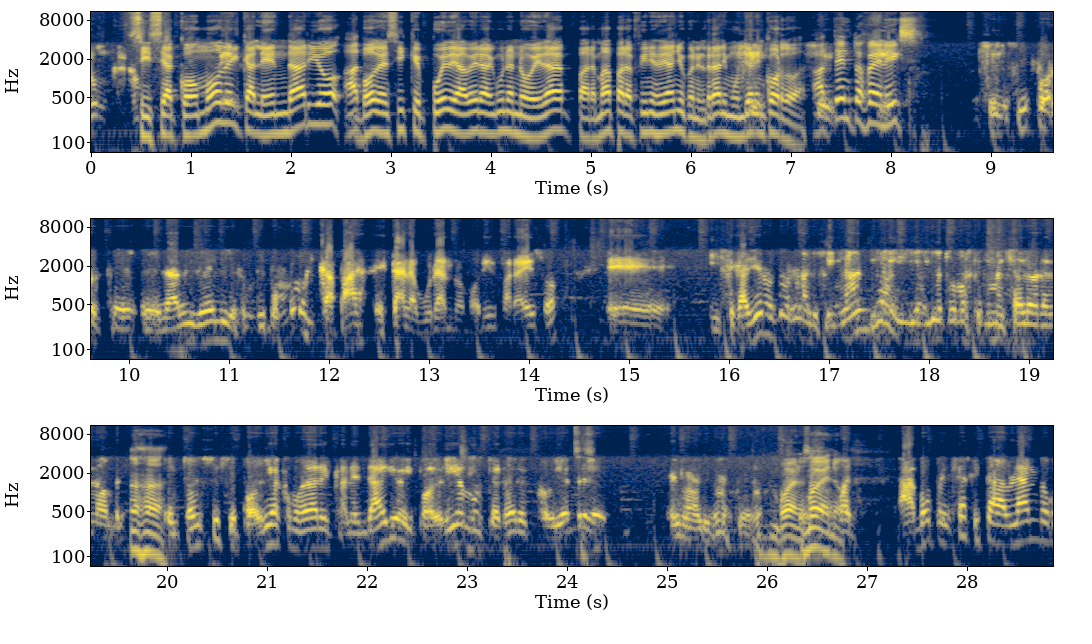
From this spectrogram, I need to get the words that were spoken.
nunca, ¿no? Si se acomoda el calendario, Ah. vos decís que puede haber alguna novedad para más para fines de año con el rally mundial Sí. en Córdoba. Sí. Atento, Félix. Sí, sí, porque eh, David Eli es un tipo muy capaz, está laburando a morir para eso. eh, y se cayeron dos rally Finlandia y hay otro más que no me sale ahora el nombre. Ajá. Entonces se podría acomodar el calendario y podríamos tener en noviembre el rally. ¿no? Bueno, Bueno. a vos pensás que estás hablando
